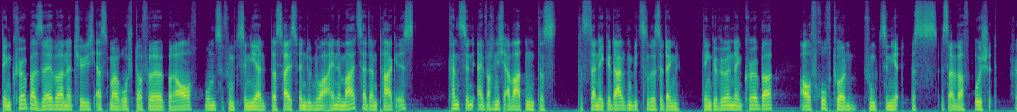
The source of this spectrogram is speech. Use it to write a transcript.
dein Körper selber natürlich erstmal Rohstoffe braucht, um zu funktionieren. Das heißt, wenn du nur eine Mahlzeit am Tag isst, kannst du einfach nicht erwarten, dass, dass deine Gedanken bzw. Dein, dein Gehirn, dein Körper auf Hochtouren funktioniert. Das ist einfach Bullshit.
